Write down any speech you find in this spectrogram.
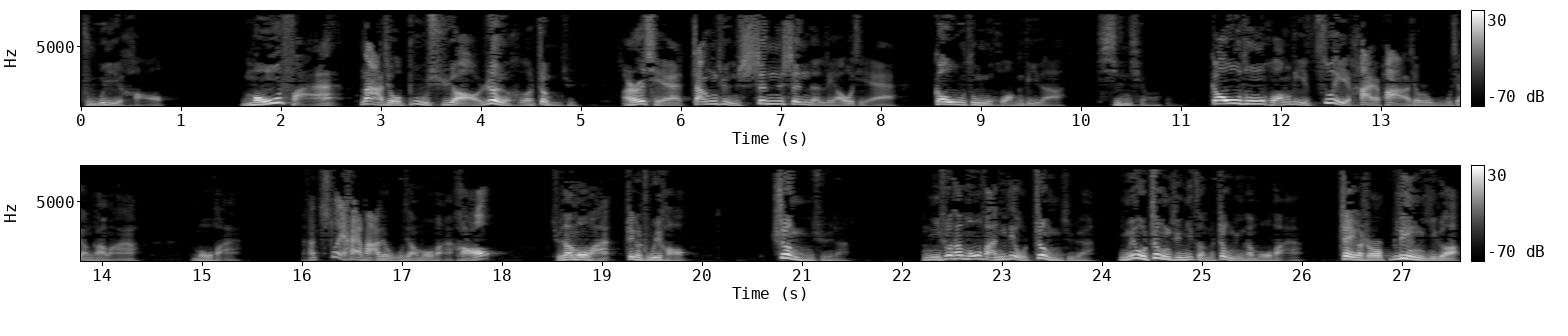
主意好，谋反那就不需要任何证据，而且张俊深深的了解高宗皇帝的心情。高宗皇帝最害怕的就是武将干嘛呀？谋反，他最害怕就是武将谋反。好，许他谋反，这个主意好。证据呢？你说他谋反，你得有证据啊！你没有证据，你怎么证明他谋反啊？这个时候，另一个。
